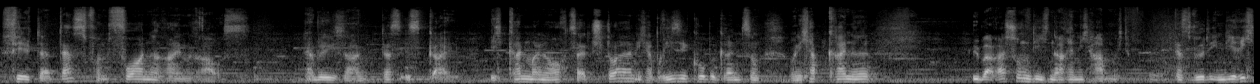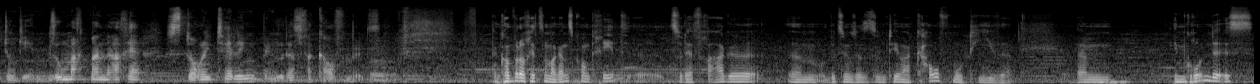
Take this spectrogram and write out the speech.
filtert das von vornherein raus. Dann würde ich sagen, das ist geil. Ich kann meine Hochzeit steuern, ich habe Risikobegrenzung und ich habe keine Überraschungen, die ich nachher nicht haben möchte. das würde in die Richtung gehen. So macht man nachher Storytelling, wenn du das verkaufen willst. Dann kommen wir doch jetzt nochmal ganz konkret äh, zu der Frage, ähm, beziehungsweise zum Thema Kaufmotive. Ähm, Im Grunde ist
